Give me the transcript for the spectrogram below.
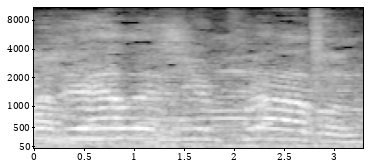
What the hell is your problem,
